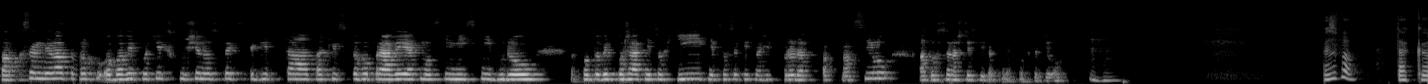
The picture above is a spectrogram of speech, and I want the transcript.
pak jsem měla trochu obavy po těch zkušenostech z Egypta, taky z toho právě, jak moc ti místní budou po tobě pořád něco chtít, něco se ti snažit prodat pak na sílu a to se naštěstí taky nepotvrdilo. Mm-hmm. Bezva. Tak eh,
